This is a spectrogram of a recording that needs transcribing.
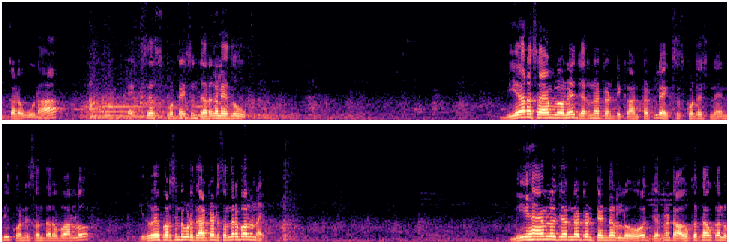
ఎక్కడ కూడా ఎక్సెస్ కొటేషన్ జరగలేదు. బీఆర్ఎస్ హయాంలోనే జరిగినటువంటి కాంట్రాక్ట్లో ఎక్సెస్ కొటేషన్ అయింది. కొన్ని సందర్భాల్లో ఇరవై పర్సెంట్ కూడా దాటినటువంటి సందర్భాలు ఉన్నాయి. మీ హయాంలో జరిగినటువంటి టెండర్లో జరిగినట్టు అవకతవకలు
